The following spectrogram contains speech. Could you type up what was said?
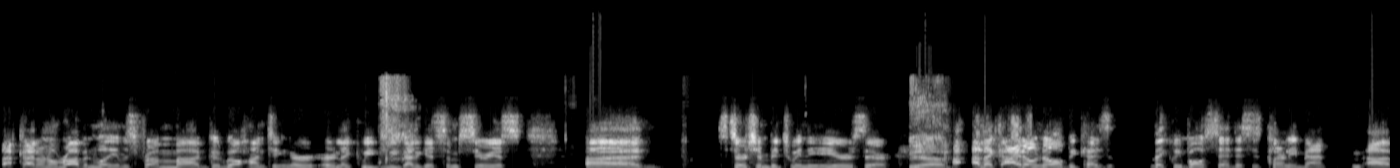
fuck, I don't know, Robin Williams from uh, Goodwill Hunting, or or like we we got to get some serious uh searching between the ears there. Yeah. I, I, like I don't know because like we both said, this is clearly man, uh,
